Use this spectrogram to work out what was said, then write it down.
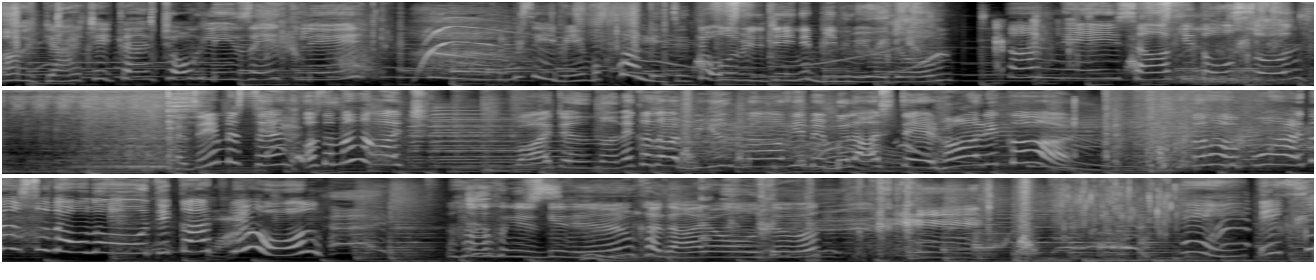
Ah, gerçekten çok lezzetli. Kırmızı yemeğin bu kadar lezzetli olabileceğini bilmiyordum. Anne, afiyet olsun. Hazır mısın? O zaman aç. Vay canına ne kadar büyük mavi bir blaster. Harika. Aha, bu arada su dolu. Dikkatli ol. Ah, Üzgünüm kadar oldu. Hey bekle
